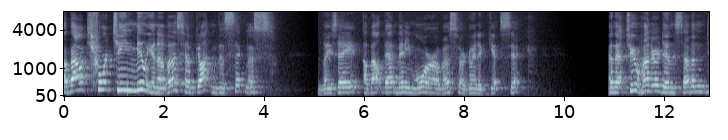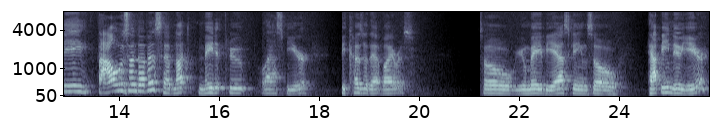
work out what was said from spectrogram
about 14 million of us have gotten this sickness. And they say about that many more of us are going to get sick. And that 270,000 of us have not made it through last year because of that virus. So you may be asking, so Happy New Year?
